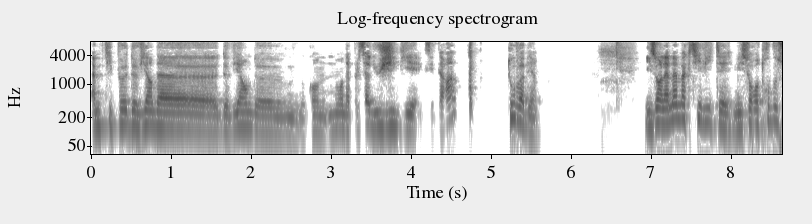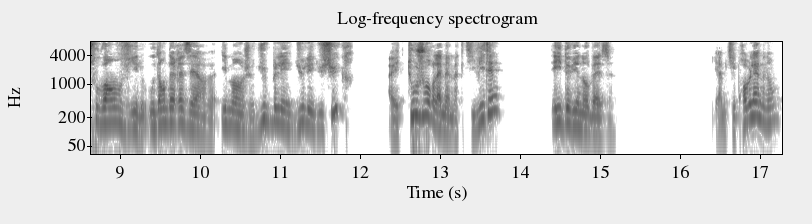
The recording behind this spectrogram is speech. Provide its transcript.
un petit peu de viande, de viande, nous on appelle ça du gibier, etc. Tout va bien. Ils ont la même activité, mais ils se retrouvent souvent en ville ou dans des réserves. Ils mangent du blé, du lait, du sucre, avec toujours la même activité, et ils deviennent obèses. Il y a un petit problème, non?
